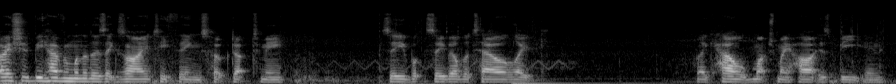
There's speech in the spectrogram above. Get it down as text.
I should be having one of those anxiety things hooked up to me, so you so you be able to tell like like how much my heart is beating.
